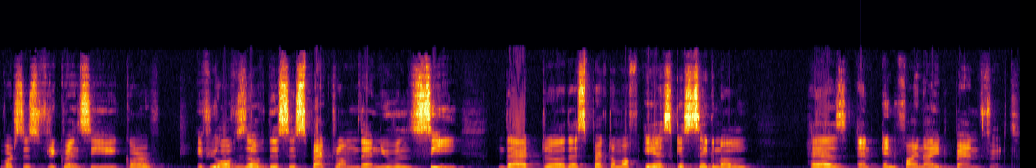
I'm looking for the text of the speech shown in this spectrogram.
versus frequency curve. If you observe this spectrum then you will see that uh, the spectrum of ask signal has an infinite bandwidth.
